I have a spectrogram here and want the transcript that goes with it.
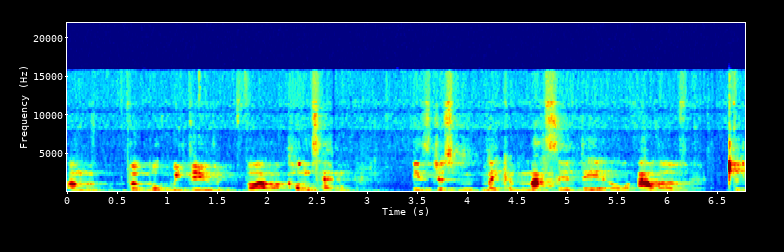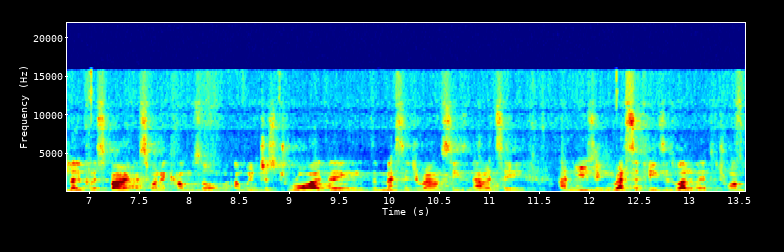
Um, but what we do via our content is just make a massive deal out of local asparagus when it comes on. And we're just driving the message around seasonality and using recipes as well of it to try and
